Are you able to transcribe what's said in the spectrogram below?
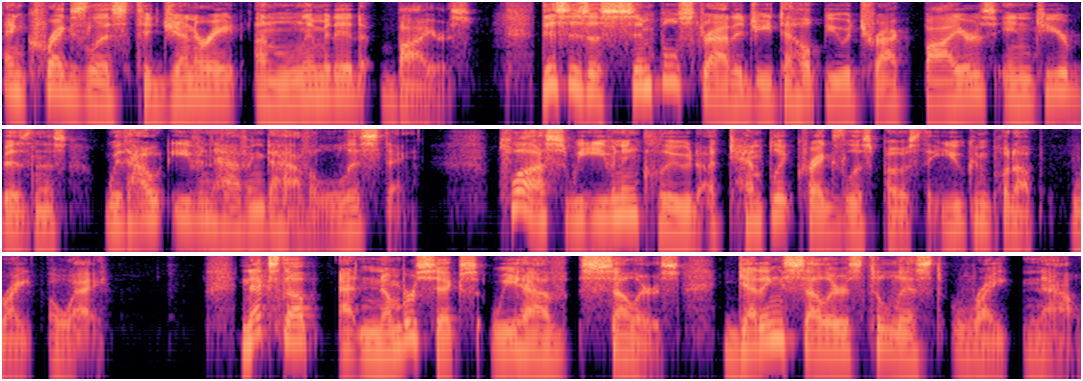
and Craigslist to generate unlimited buyers. This is a simple strategy to help you attract buyers into your business without even having to have a listing. Plus, we even include a template Craigslist post that you can put up right away. Next up at number six, we have sellers, getting sellers to list right now,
